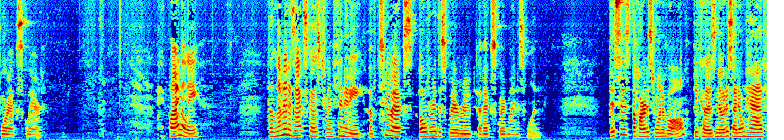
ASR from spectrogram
4x squared. Okay, finally, the limit as x goes to infinity of 2x over the square root of x squared minus 1. This is the hardest one of all because notice I don't have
